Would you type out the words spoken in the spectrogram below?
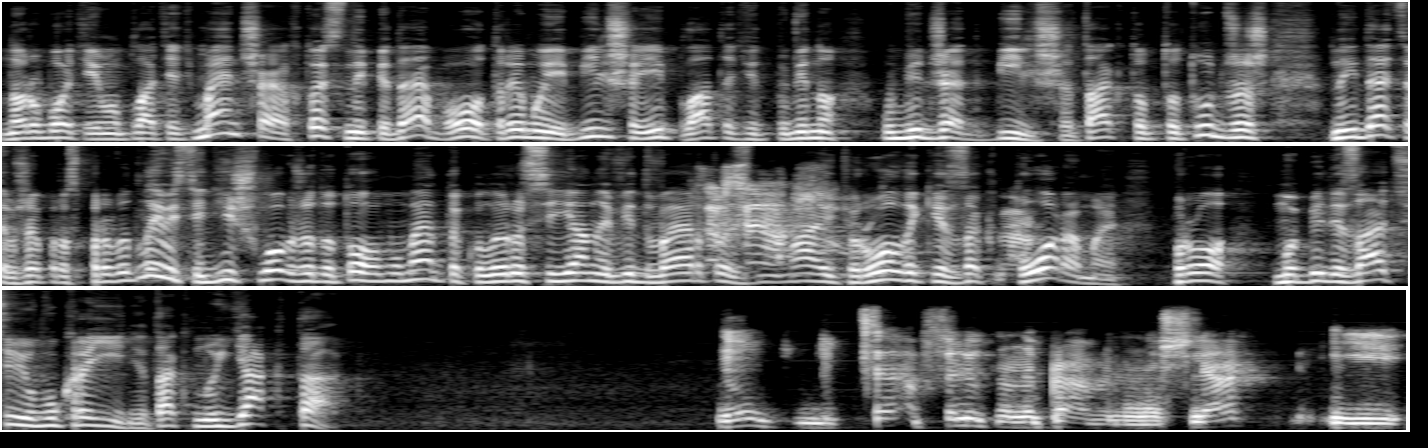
на роботі йому платять менше, а хтось не піде, бо отримує більше і платить відповідно у бюджет більше. Так, тобто тут же ж не йдеться вже про справедливість, і дійшло вже до того моменту, коли росіяни відверто знімають ролики з акторами про мобілізацію в Україні. Так ну як так? Ну це абсолютно неправильний шлях, і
